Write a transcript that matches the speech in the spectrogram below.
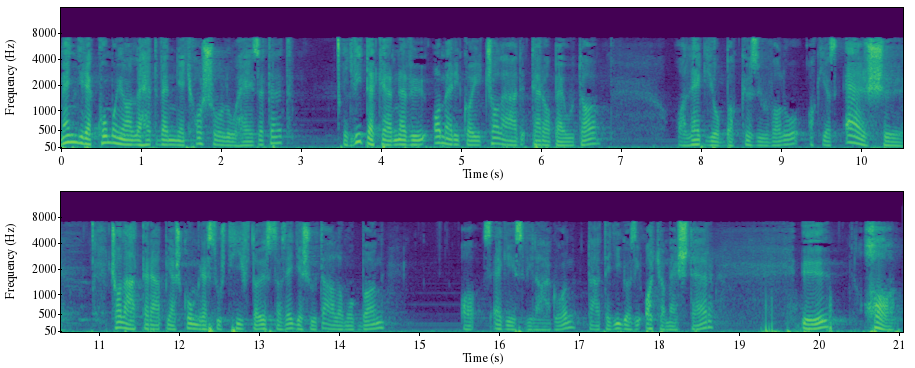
mennyire komolyan lehet venni egy hasonló helyzetet, egy Viteker nevű amerikai családterapeuta, a legjobbak közül való, aki az első családterápiás kongresszust hívta össze az Egyesült Államokban az egész világon, tehát egy igazi atyamester, ő, ha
